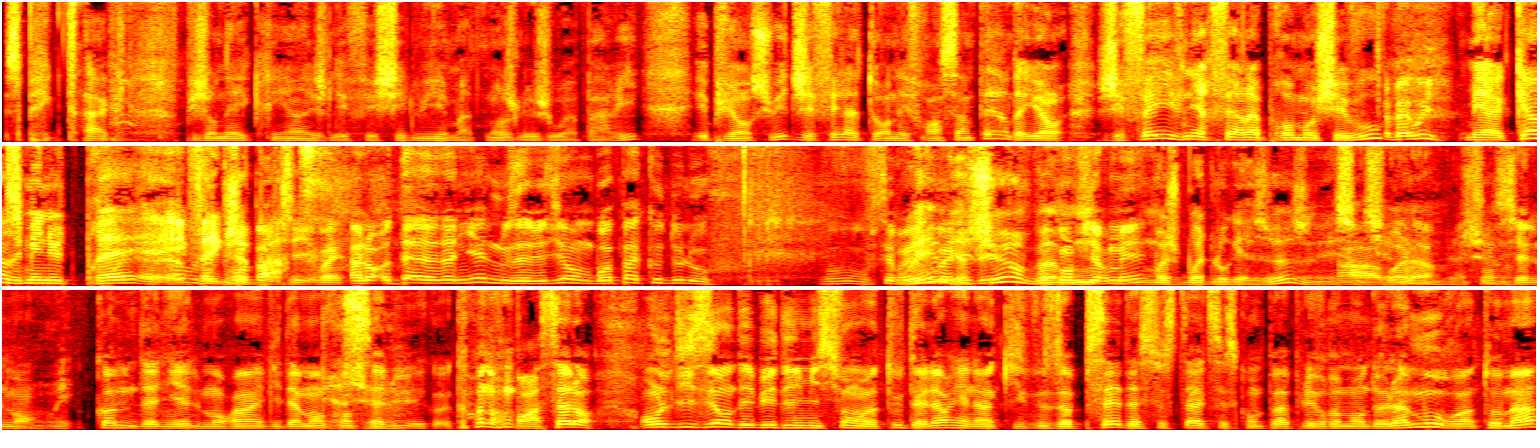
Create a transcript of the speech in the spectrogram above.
spectacle. Puis j'en ai écrit un et je l'ai fait chez lui et maintenant je le joue à Paris. Et puis ensuite, j'ai fait la tournée France Inter. D'ailleurs, j'ai failli venir faire la promo chez vous. Ah bah oui. Mais à 15 minutes près, Ah, il fallait que je parte. ouais. Alors, Da- Daniel nous avait dit, on ne boit pas que de l'eau. Vous, c'est vrai, Oui, vous bien sûr. Vous Bah, confirmez Moi, je bois de l'eau gazeuse, Ah essentiellement. voilà, essentiellement. Oui. Comme Daniel Morin, évidemment, qu'on salue et qu'on embrasse. Alors, on le disait en début d'émission euh, tout à l'heure, il y en a un qui vous obsède à ce stade, c'est ce qu'on peut appeler vraiment de l'amour, hein, Thomas.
